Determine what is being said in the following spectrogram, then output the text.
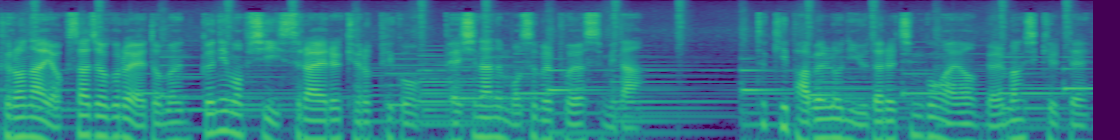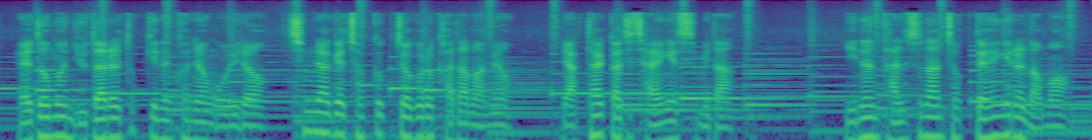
그러나 역사적으로 에돔은 끊임없이 이스라엘을 괴롭히고 배신하는 모습을 보였습니다. 특히 바벨론이 유다를 침공하여 멸망시킬 때 에돔은 유다를 돕기는커녕 오히려 침략에 적극적으로 가담하며 약탈까지 자행했습니다. 이는 단순한 적대 행위를 넘어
